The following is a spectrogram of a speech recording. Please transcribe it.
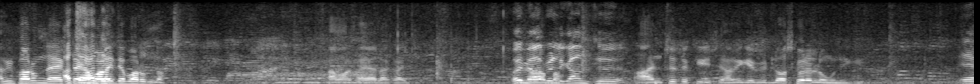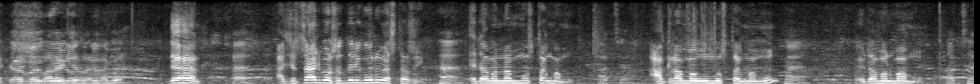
আমি পারুম না এক আচ্ছা, টাকা হাতে। বাড়াইতে পারুম না। আমার খায়া রাখাই আনছে তো কি হইছে? আমি কি লস করে লমু নাকি? এক বাড়াইতে পারবে দেখেন হ্যাঁ। আচ্ছা চার বছর ধরে গরু ব্যস্ত আছি। হ্যাঁ। এটা আমার নাম মুস্তাক মামু। আচ্ছা। আকরাম মামু মুস্তাক মামু। হ্যাঁ। এটা আমার মামু। আচ্ছা।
